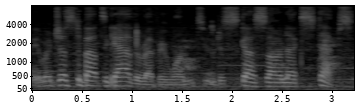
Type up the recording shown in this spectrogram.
We were just about to gather everyone to discuss our next steps.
